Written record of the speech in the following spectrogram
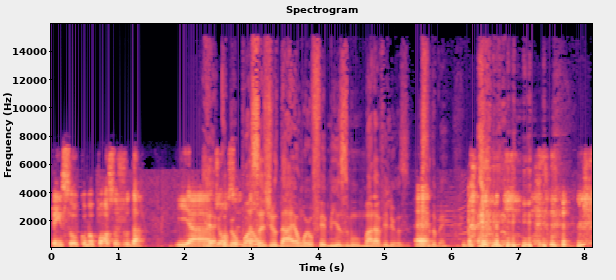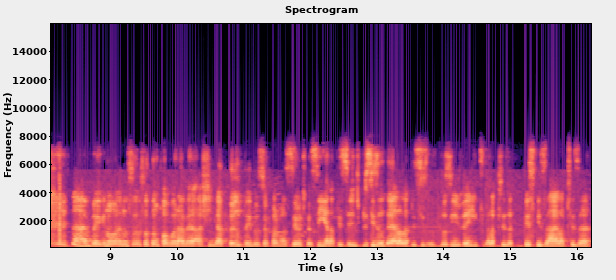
pensou, como eu posso ajudar? E a é, Johnson, como eu posso então... ajudar é um eufemismo maravilhoso. É. Mas tudo bem. eu não, eu não sou, sou, tão favorável a xingar tanto a indústria farmacêutica assim. Ela precisa, a gente precisa dela, ela precisa dos inventos, ela precisa pesquisar, ela precisa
